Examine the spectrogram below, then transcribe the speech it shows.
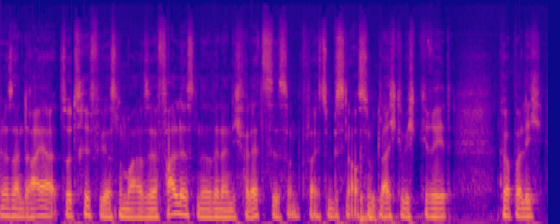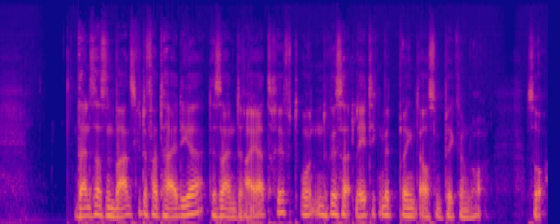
wenn er seinen Dreier so trifft, wie das normalerweise der Fall ist, ne, wenn er nicht verletzt ist und vielleicht so ein bisschen aus dem Gleichgewicht gerät, körperlich, dann ist das ein wahnsinnig guter Verteidiger, der seinen Dreier trifft und eine gewisse Athletik mitbringt aus dem Pick and Roll. So,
